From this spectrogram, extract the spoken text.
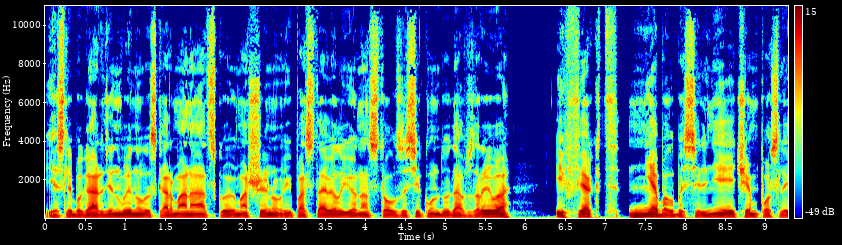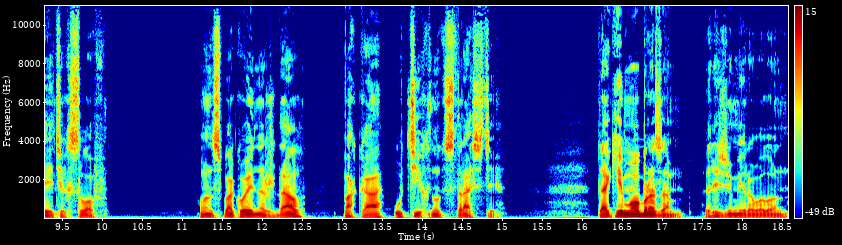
Если бы Гардин вынул из кармана адскую машину и поставил ее на стол за секунду до взрыва, эффект не был бы сильнее, чем после этих слов. Он спокойно ждал, пока утихнут страсти. Таким образом, резюмировал он,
